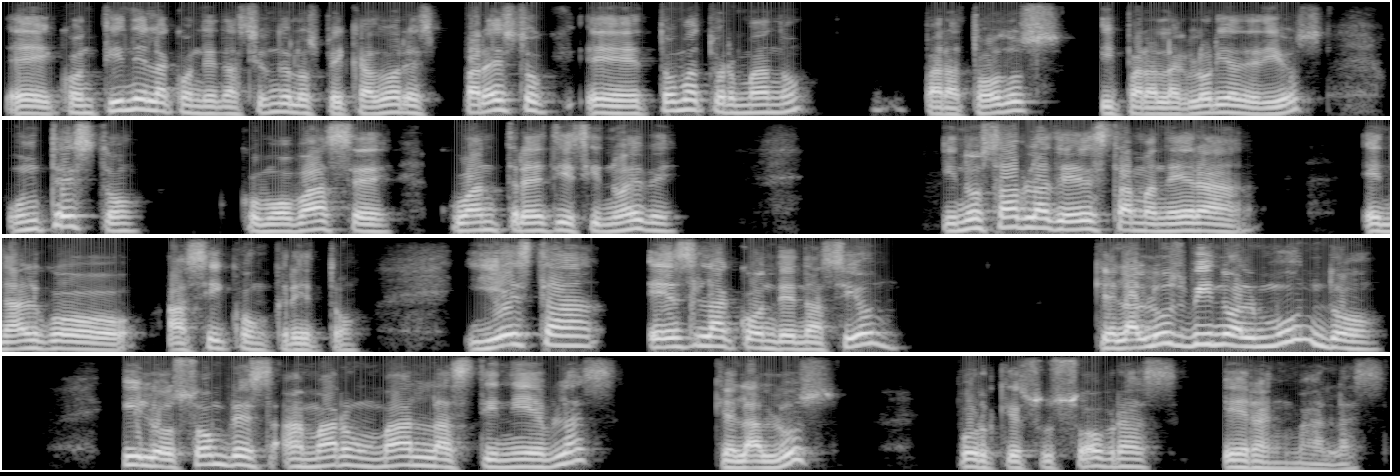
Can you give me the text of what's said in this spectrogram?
eh, contiene la condenación de los pecadores. Para esto, eh, toma tu hermano, para todos y para la gloria de Dios, un texto como base, Juan 3:19, y nos habla de esta manera en algo así concreto. Y esta es la condenación, que la luz vino al mundo y los hombres amaron más las tinieblas que la luz, porque sus obras eran malas.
